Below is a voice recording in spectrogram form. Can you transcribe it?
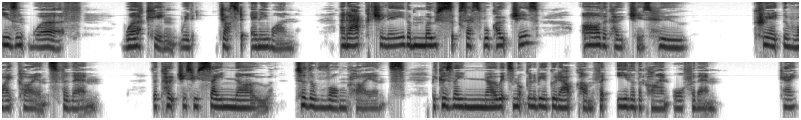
isn't worth working with just anyone. And actually the most successful coaches are the coaches who create the right clients for them. The coaches who say no to the wrong clients because they know it's not going to be a good outcome for either the client or for them. Okay.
